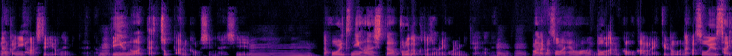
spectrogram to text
なんかに違反してるよね、みたいな。うんっていうのはたちょっとあるかもしれないし、うーん。法律に違反したプロダクトじゃないこれみたいなね。うんうん。まあなんかその辺はどうなるかわかんないけど、なんかそういう裁、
